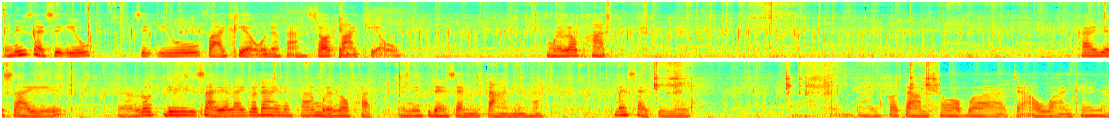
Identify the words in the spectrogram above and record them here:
อันนี้ใส่ซีอิ๊ว ซีอิ๊วฝาเขียวนะคะ ซอสฝาเขียว เหมือนเราผัด ใครจะใส่รสดีใส่อะไรก็ได้นะคะ เหมือนเราผัด อันนี้คือแดงใส่น้ำตาลนะคะ ไม่ใส่ชูรสน้ำตาลก็ตามชอบว่าจะเอาหวานแค่ไหน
